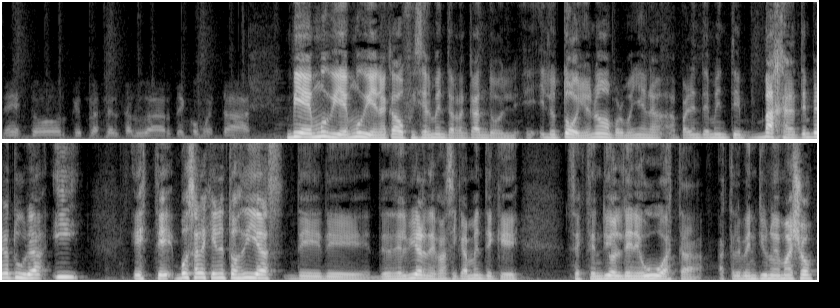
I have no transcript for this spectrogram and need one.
Néstor, qué placer saludarte, ¿cómo estás? Bien, muy bien, muy bien. Acá oficialmente arrancando el, otoño, ¿no? Por mañana aparentemente baja la temperatura y este, vos sabés que en estos días, de, desde el viernes básicamente que se extendió el DNU hasta, hasta el 21 de mayo,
